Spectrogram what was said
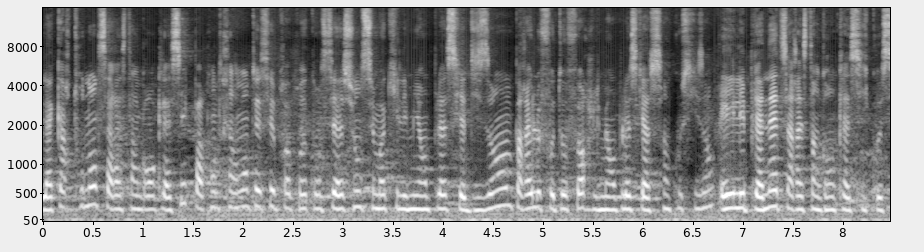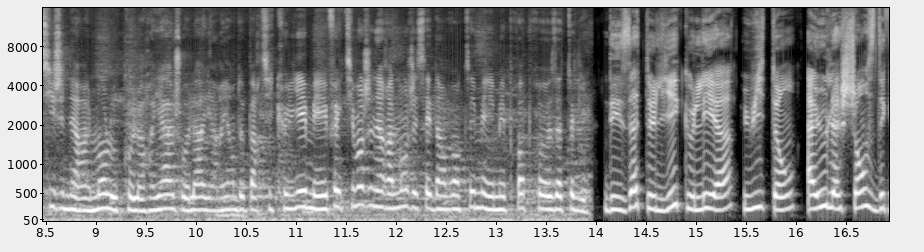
La carte tournante, ça reste un grand classique. Par contre, réinventer ses propres constellations, c'est moi qui l'ai mis en place il y a 10 ans. Pareil, le photophore, je l'ai mis en place il y a 5 ou 6 ans. Et les planètes, ça reste un grand classique aussi. Généralement, le coloriage, voilà, il n'y a rien de particulier. Mais effectivement, généralement, j'essaie d'inventer mes, mes propres ateliers. Des ateliers que Léa, 8 ans, a eu la chance d'expérimenter.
